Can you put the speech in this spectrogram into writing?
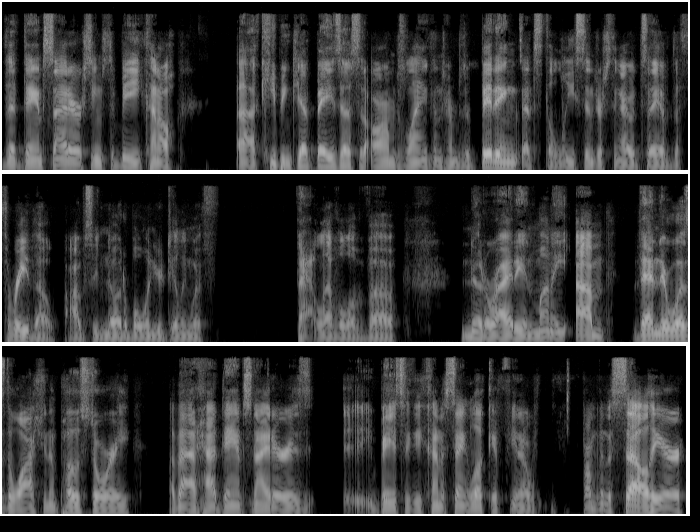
that Dan Snyder seems to be kind of uh, keeping Jeff Bezos at arm's length in terms of bidding. That's the least interesting, I would say, of the three, though. Obviously, notable when you're dealing with that level of uh, notoriety and money. Um, then there was the Washington Post story about how Dan Snyder is uh, basically kind of saying, "Look, if you know, if I'm going to sell here,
